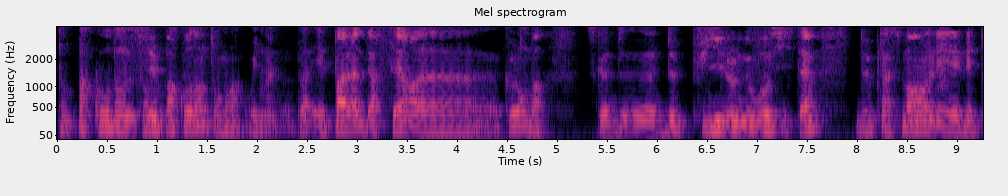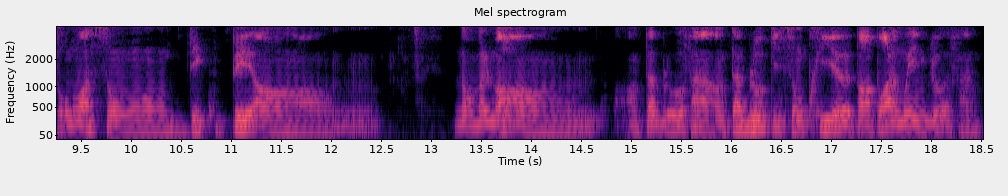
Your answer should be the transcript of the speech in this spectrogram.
ton parcours dans le tournoi. C'est le parcours dans le tournoi, oui, et pas l'adversaire euh, que l'on bat. Parce que depuis le nouveau système de classement, les, les tournois sont découpés en normalement en, en tableau, enfin en tableau qui sont pris euh, par rapport à la moyenne globale. Enfin,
